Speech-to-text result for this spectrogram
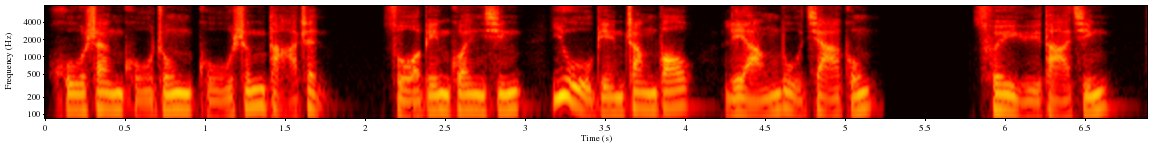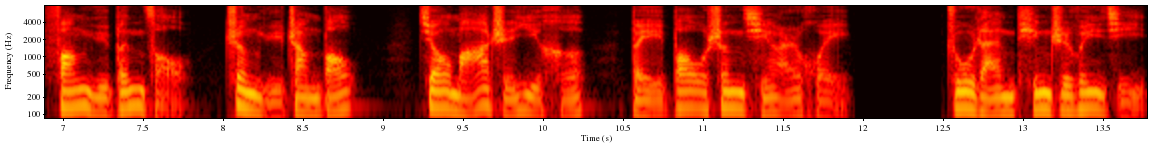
忽山谷中鼓声大震，左边关兴，右边张苞，两路夹攻。崔宇大惊，方欲奔走，正与张苞交马指一合，被包生擒而回。朱然听之危急，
